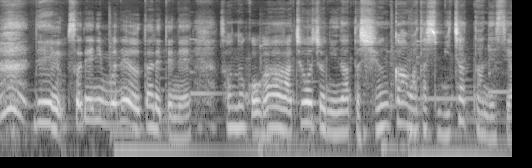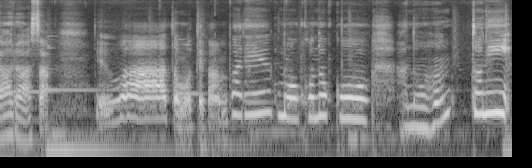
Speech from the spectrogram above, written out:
でそれに胸を打たれてねその子が蝶々になった瞬間私見ちゃったんですよある朝。でうわーと思って頑張れもうこの子あの本当に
